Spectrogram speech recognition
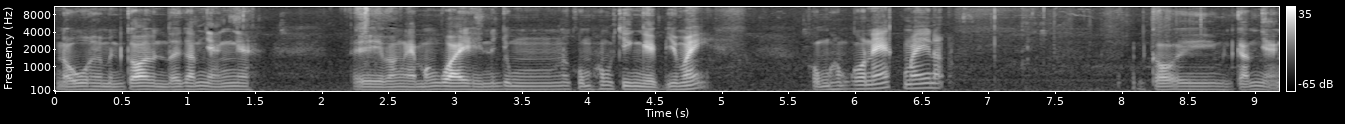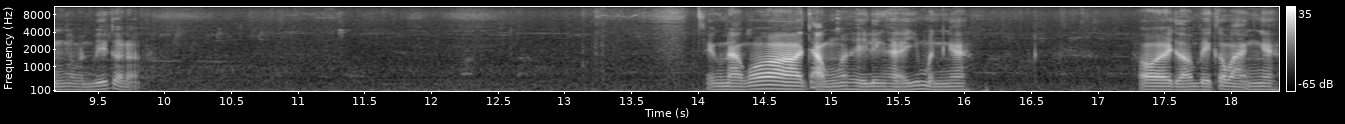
Nụ thì mình coi mình tự cảm nhận nha thì bạn này bạn quay thì nói chung nó cũng không chuyên nghiệp như mấy. Cũng không có nét mấy đó. Mình coi, mình cảm nhận là mình biết rồi đó. Thì nào có chồng thì liên hệ với mình nha. Thôi, tạm biệt các bạn nha.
